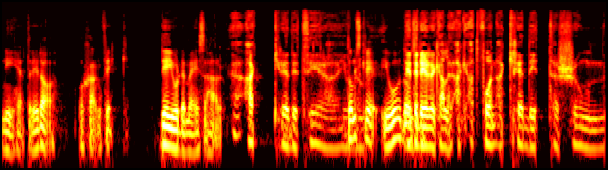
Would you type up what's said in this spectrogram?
nyheter idag och Jean Frick. Det gjorde mig så här akkreditera. De skrev, jo, de det är inte det det kallas. Att få en akkreditation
